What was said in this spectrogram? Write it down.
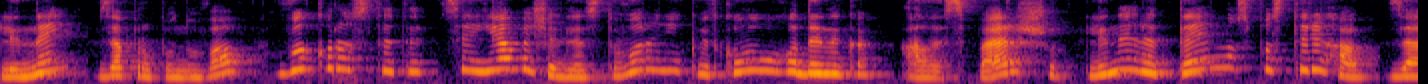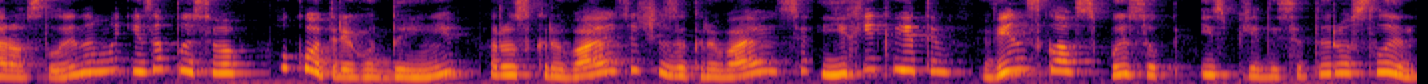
Ліней запропонував використати це явище для створення квіткового годинника. Але спершу Ліней ретельно спостерігав за рослинами і записував, у котрій годині розкриваються чи закриваються їхні квіти. Він склав список із 50 рослин,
